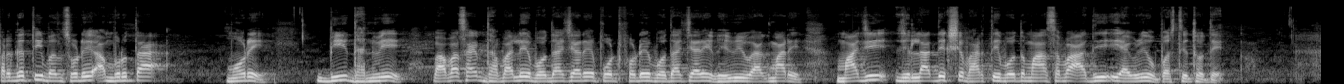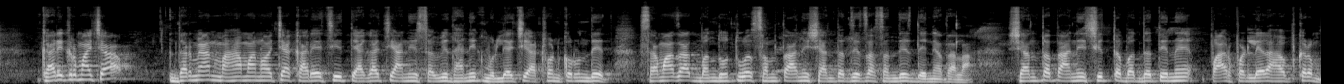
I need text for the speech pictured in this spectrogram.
Pragati Bansode Amruta More B Dhanve Babasaheb Dhabale Bodhacharya Potphode Bodhacharya V V Waghmare माजी जिल्हाध्यक्ष भारतीय बौद्ध महासभा आदी यावेळी उपस्थित होते. कार्यक्रमाच्या दरम्यान महामानवाच्या कार्याची त्यागाची आणि संविधानिक मूल्याची आठवण करून देत समाजात बंधुत्व समता आणि शांततेचा संदेश देण्यात आला. शांतता आणि शिस्तबद्धतेने पार पडलेला हा उपक्रम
